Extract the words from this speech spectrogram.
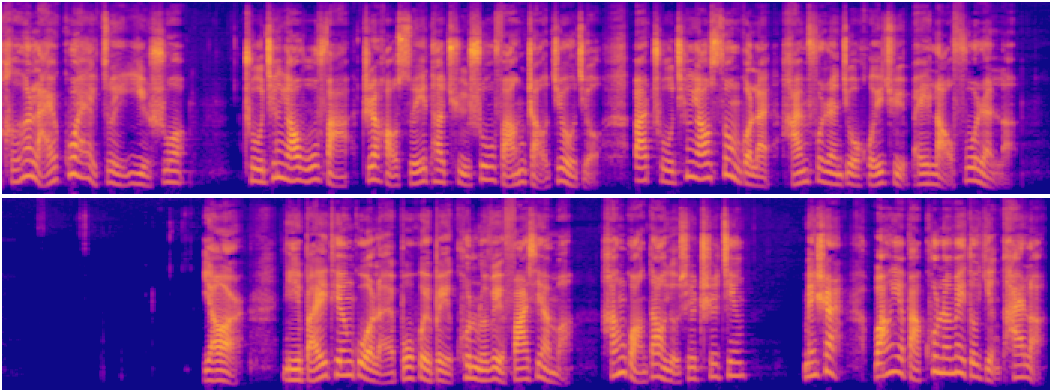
何来怪罪一说？楚清瑶无法，只好随他去书房找舅舅，把楚清瑶送过来。韩夫人就回去陪老夫人了。瑶儿，你白天过来不会被昆仑卫发现吗？韩广道有些吃惊。没事，王爷把昆仑卫都引开了。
